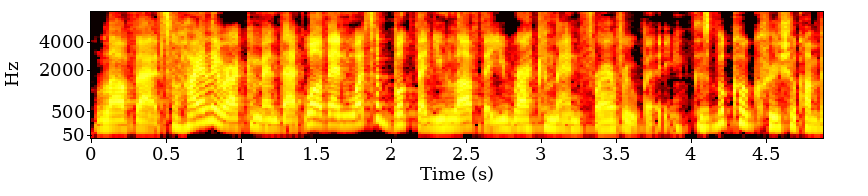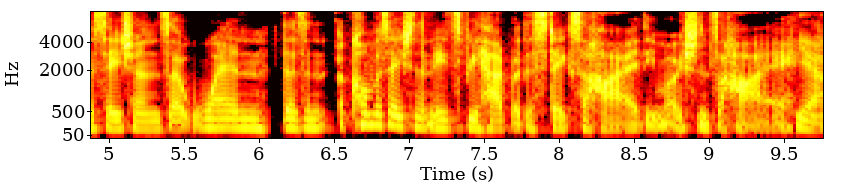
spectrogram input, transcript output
love that. So highly recommend that. Well, then what's a book that you love that you recommend for everybody? There's a book called Crucial Conversations that when there's an, a conversation that needs to be had where the stakes are high, the emotions are high. Yeah.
